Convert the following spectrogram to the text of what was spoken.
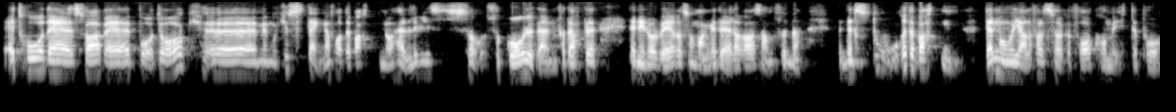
Jeg tror det svaret er både òg. Uh, vi må ikke stenge for debatten. og Heldigvis så, så går jo den. For dette, den involverer så mange deler av samfunnet. Men den store debatten den må vi i alle fall sørge for å komme etterpå.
